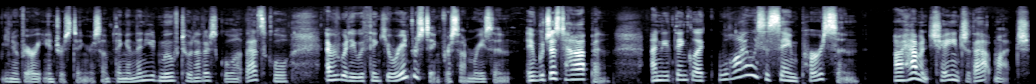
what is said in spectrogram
you know, very interesting or something. And then you'd move to another school. At that school, everybody would think you were interesting for some reason. It would just happen, and you'd think like, well, I was the same person. I haven't changed that much.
